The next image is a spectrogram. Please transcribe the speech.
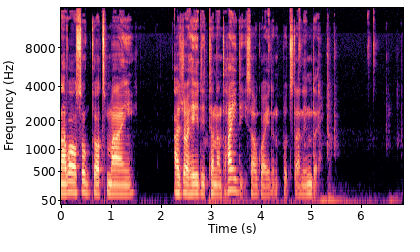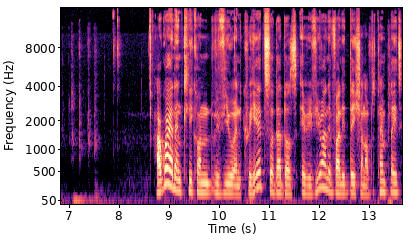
and I've also got my Azure AD tenant ID so I'll go ahead and put that in there I'll go ahead and click on review and create so that does a review and a validation of the template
